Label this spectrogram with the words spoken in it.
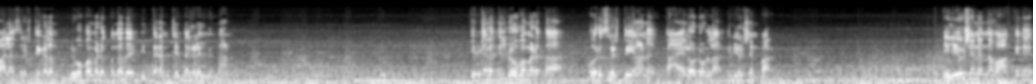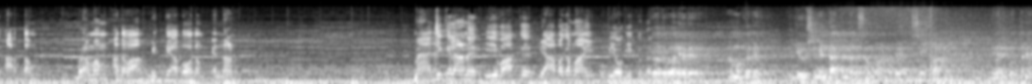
പല സൃഷ്ടികളും രൂപമെടുക്കുന്നത് ഇത്തരം ചിന്തകളിൽ നിന്നാണ്. ഇത്തരത്തിൽ രൂപമെടുത്ത ഒരു സൃഷ്ടിയാണ് കായലോടുള്ള ഇല്യൂഷൻ പാർക്ക്. ഇല്യൂഷൻ എന്ന വാക്കിന് അർത്ഥം ഭ്രമം അഥവാ മിഥ്യാബോധം എന്നാണ്. മാജിക്കലാണ് ഈ വാക്ക് വ്യാപകമായി ഉപയോഗിക്കുന്നത്. അതുപോലെ ഒരു നമുക്കൊരു ഇല്യൂഷൻ ഉണ്ടാക്കുന്ന ഒരു സംഭവമാണ്. ശില്പാണ് ഇതിനെ കുത്തനെ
